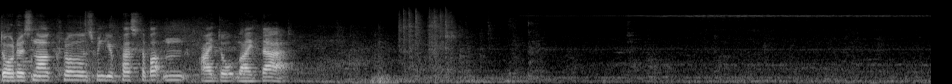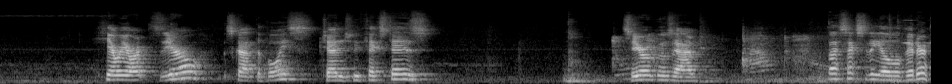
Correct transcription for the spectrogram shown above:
Door does not close when you press the button. I don't like that. Here we are at zero. It's got the voice. Gen 2 fixed his. Zero goes out. That's next to the elevator.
